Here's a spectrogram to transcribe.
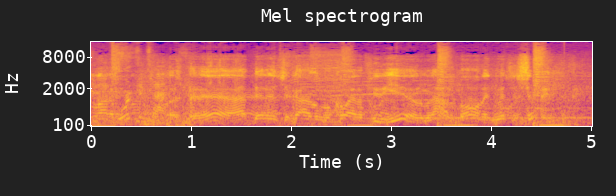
a lot of work yeah, I've been in Chicago for quite a few years, but I was born in Mississippi.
